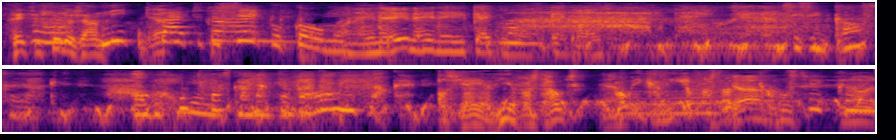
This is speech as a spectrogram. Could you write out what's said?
geef je eens aan. Niet buiten de cirkel komen. Oh, nee, nee, nee, nee, kijk maar uit, kijk maar uit. Ze is in kans geraakt. Hou goed vast, maar laat de vrouw niet wakker. Als jij haar hier vasthoudt, hou ik haar hier vast. Ja, goed. Kom maar.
